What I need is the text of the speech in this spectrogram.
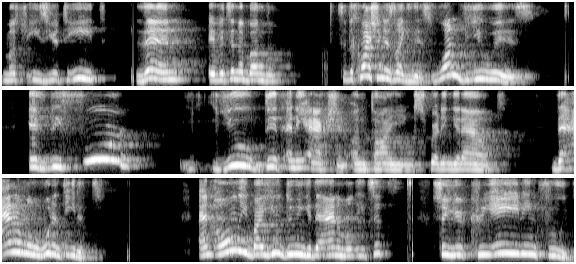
much easier to eat than if it's in a bundle. So the question is like this. One view is if before you did any action, untying, spreading it out, the animal wouldn't eat it. And only by you doing it, the animal eats it. So you're creating food.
